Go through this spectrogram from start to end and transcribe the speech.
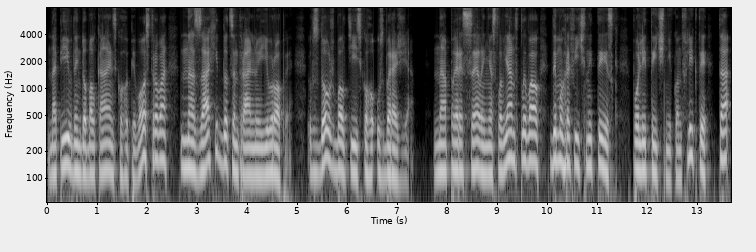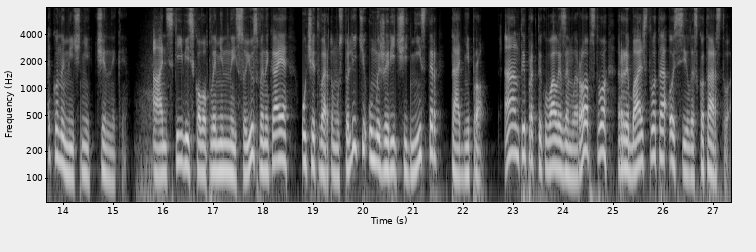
на південь до Балканського півострова, на захід до Центральної Європи, вздовж Балтійського узбережжя. На переселення слов'ян впливав демографічний тиск, політичні конфлікти та економічні чинники. Анський військово-племінний союз виникає у IV столітті у межиріччі Дністер та Дніпро. Анти практикували землеробство, рибальство та осіле скотарство,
